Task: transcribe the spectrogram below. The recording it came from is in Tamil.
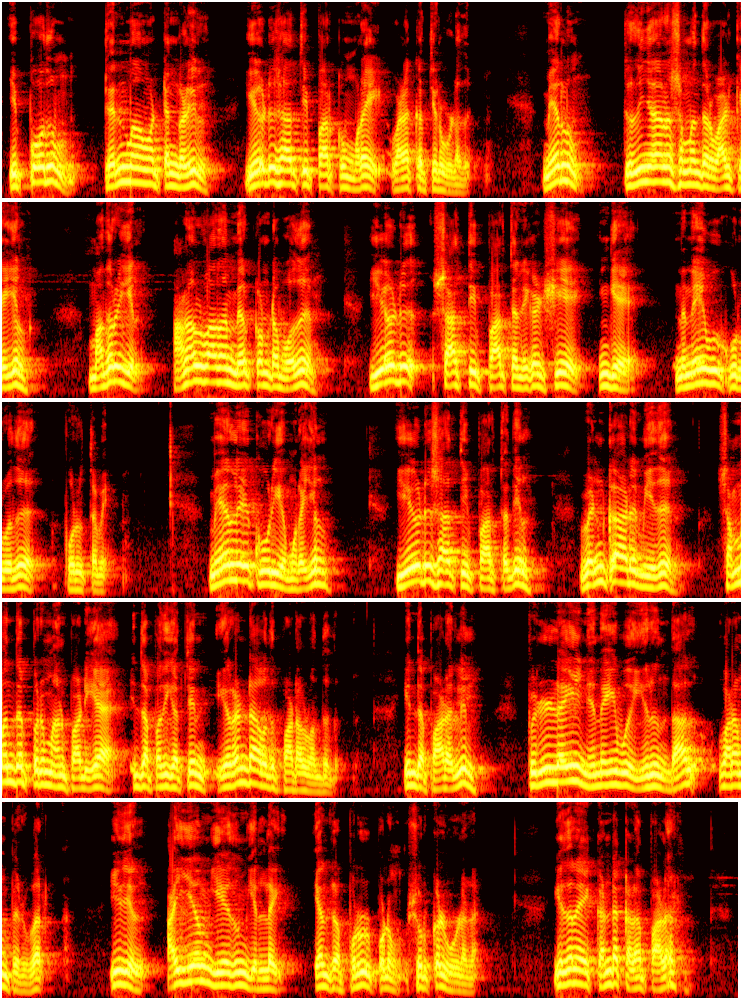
இப்போதும் தென் மாவட்டங்களில் ஏடு சாத்தி பார்க்கும் முறை வழக்கத்தில் உள்ளது. மேலும் திருஞான சம்பந்தர் வாழ்க்கையில் மதுரையில் அனல்வாதம் மேற்கொண்ட போது ஏடு சாத்தி பார்த்த நிகழ்ச்சியை இங்கே நினைவு கூறுவது பொருத்தமே. மேலே கூறிய முறையில் ஏடு சாத்தி பார்த்ததில் வெண்காடு மீது சம்பந்த பெருமான் பாடிய இந்த பதிகத்தின் இரண்டாவது பாடல் வந்தது. இந்த பாடலில் பிள்ளை நினைவு இருந்தால் வரம் பெறுவர். இதில் ஐயம் ஏதும் இல்லை என்ற பொருள்படும் சொற்கள் உள்ளன. இதனை கண்ட களப்பாளர்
